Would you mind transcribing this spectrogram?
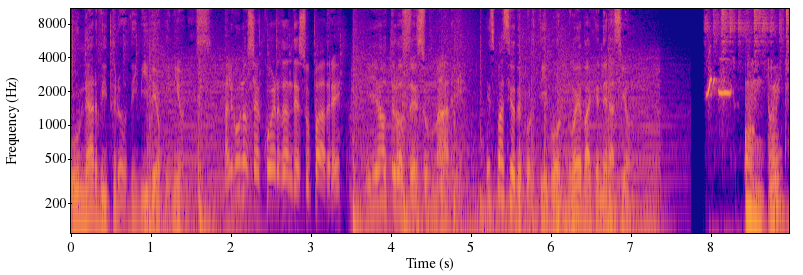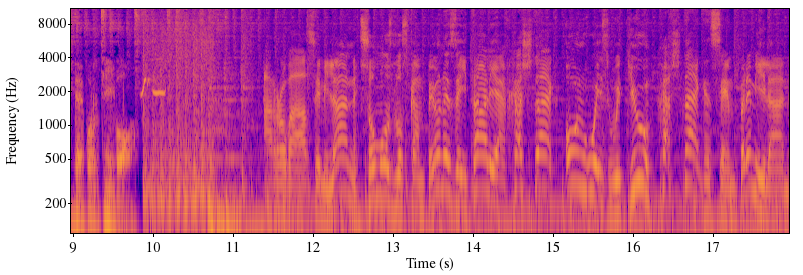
Un árbitro divide opiniones. Algunos se acuerdan de su padre y otros de su madre. Espacio Deportivo Nueva Generación. Un tuit deportivo arroba AC Milan. Somos los campeones de Italia. Hashtag always with you. Hashtag siempre Milan.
